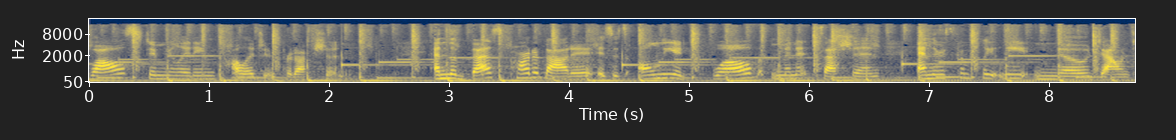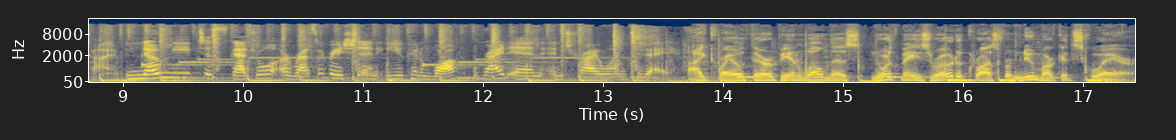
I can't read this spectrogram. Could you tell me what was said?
while stimulating collagen production. And the best part about it is it's only a 12 minute session and there's completely no downtime. No need to schedule a reservation. You can walk right in and try one today. High Cryotherapy and Wellness, North Maize Road across from Newmarket Square.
